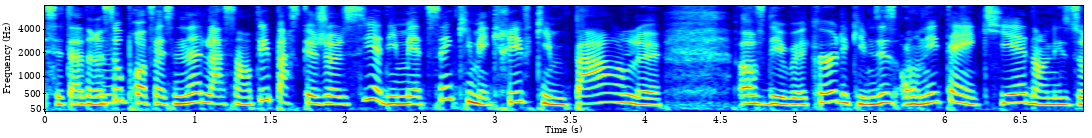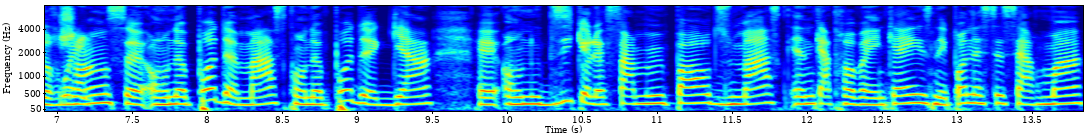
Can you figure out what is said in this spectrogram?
s'est adressé mm-hmm. aux professionnels de la santé parce que je le sais, il y a des médecins qui m'écrivent, qui me parlent off the record et qui me disent on est inquiet dans les urgences, on n'a pas de masque, on n'a pas de gants, on nous dit que le fameux port du masque N95 n'est pas nécessairement mm-hmm.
